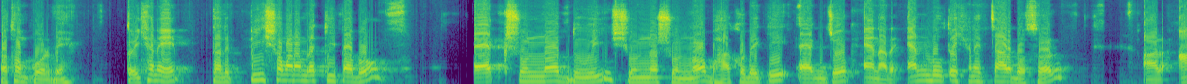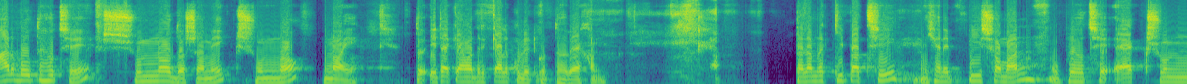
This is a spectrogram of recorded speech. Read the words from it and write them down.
প্রথম পর্বে। তো এখানে তাহলে পি সমান আমরা কি পাবো? এক শূন্য দুই শূন্য শূন্য ভাগ হবে কি? এক যোগ এন আর এন বলতে এখানে চার বছর। আর আর বলতে হচ্ছে শূন্য দশমিক শূন্য নয়। তো এটাকে আমাদের ক্যালকুলেট করতে হবে এখন। তাহলে আমরা কি পাচ্ছি? এখানে পি সমান, উপরে হচ্ছে এক শূন্য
